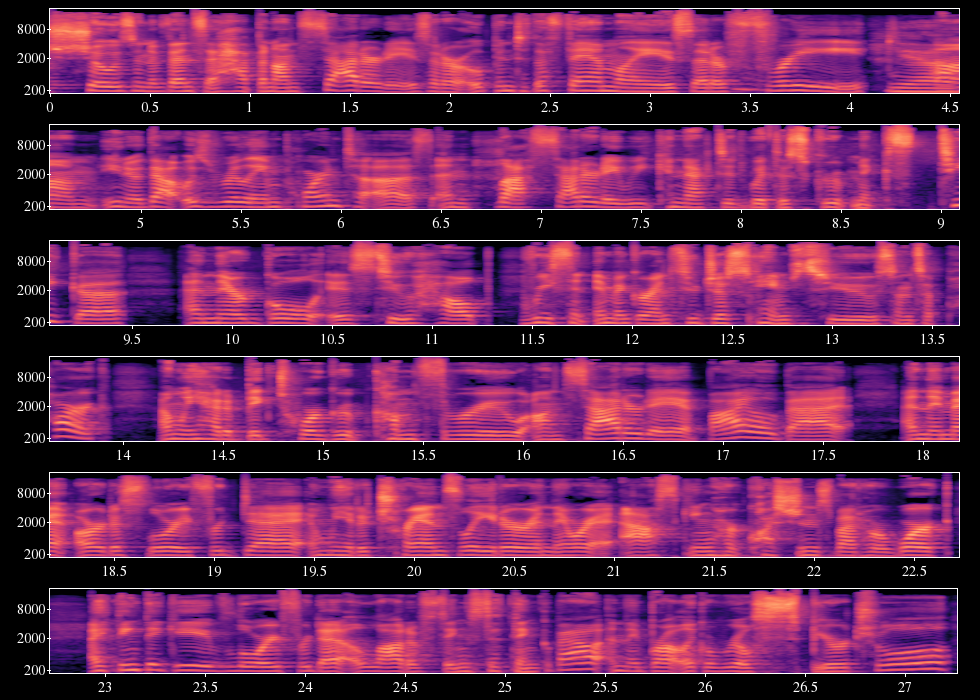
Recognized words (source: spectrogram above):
shows and events that happen on Saturdays that are open to the families, that are free, Yeah. um, you know, that was really important to us. And last Saturday, we connected with this group, Mixteca, and their goal is to help recent immigrants who just came to Sunset Park. And we had a big tour group come through on Saturday at Biobat, and they met artist Lori Fredette, and we had a translator, and they were asking her questions about her work. I think they gave Lori Fredette a lot of things to think about, and they brought like a real spiritual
